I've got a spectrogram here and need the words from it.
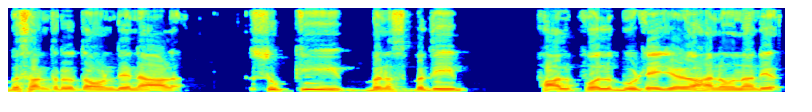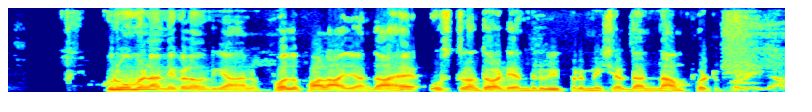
ਬਸੰਤ ਰੁੱਤ ਆਉਣ ਦੇ ਨਾਲ ਸੁੱਕੀ ਬਨਸਪਤੀ ਫਲ, ਫੁੱਲ, ਬੂਟੇ ਜਿਹੜੇ ਹਨ, ਉਹਨਾਂ ਦੇ ਕਰੂਮਲਾਂ ਨਿਕਲ ਆਉਂਦੀਆਂ ਹਨ, ਫੁੱਲ, ਫਲ ਆ ਜਾਂਦਾ ਹੈ। ਉਸ ਤਰ੍ਹਾਂ ਤੁਹਾਡੇ ਅੰਦਰ ਵੀ ਪਰਮੇਸ਼ਰ ਦਾ ਨਾਮ ਫੁੱਟ ਪਵੇਗਾ।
